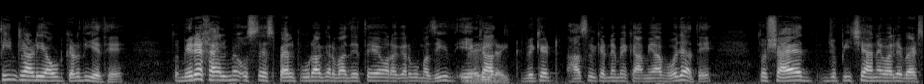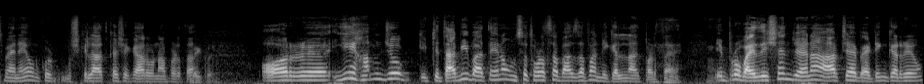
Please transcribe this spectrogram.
तीन खिलाड़ी आउट कर दिए थे तो मेरे ख्याल में उससे स्पेल पूरा करवा देते और अगर वो मजीद एक आध right. विकेट हासिल करने में कामयाब हो जाते तो शायद जो पीछे आने वाले बैट्समैन हैं उनको मुश्किल का शिकार होना पड़ता। और ये हम जो किताबी बातें हैं ना उनसे थोड़ा सा बाज दफ़ा निकलना पड़ता है। इम्प्रोवाइजेशन जो है ना आप चाहे बैटिंग कर रहे हो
